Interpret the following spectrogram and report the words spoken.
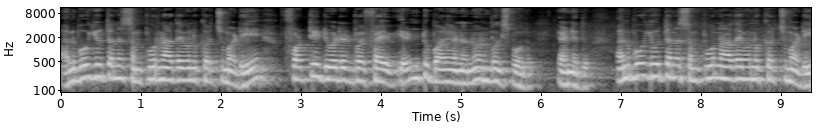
ಅನುಭೋಗಿಯು ತನ್ನ ಸಂಪೂರ್ಣ ಆದಾಯವನ್ನು ಖರ್ಚು ಮಾಡಿ ಫಾರ್ಟಿ ಡಿವೈಡೆಡ್ ಬೈ ಫೈವ್ ಎಂಟು ಬಾಳೆಹಣ್ಣನ್ನು ಅನುಭವಿಸ್ಬೋದು ಎರಡನೇದು ಅನುಭೋಗಿಯು ತನ್ನ ಸಂಪೂರ್ಣ ಆದಾಯವನ್ನು ಖರ್ಚು ಮಾಡಿ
